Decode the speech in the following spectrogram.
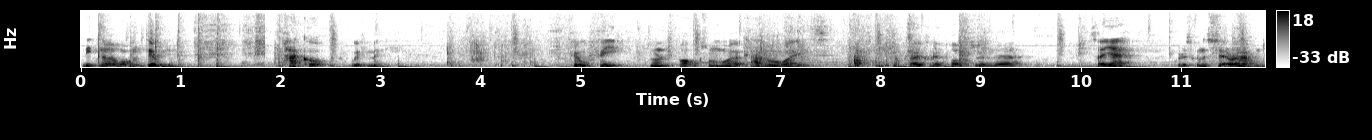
need to know what I'm doing. Pack up with me. Filthy lunchbox from work, as always. Coco Pops are in there. So yeah, we're just gonna sit around.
